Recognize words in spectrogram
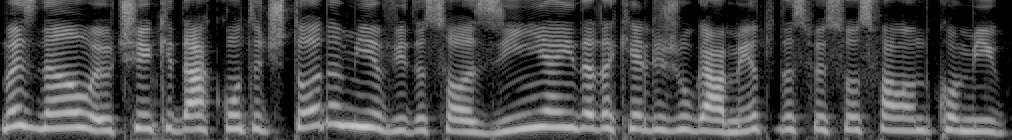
Mas não, eu tinha que dar conta de toda a minha vida sozinha, ainda daquele julgamento das pessoas falando comigo.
